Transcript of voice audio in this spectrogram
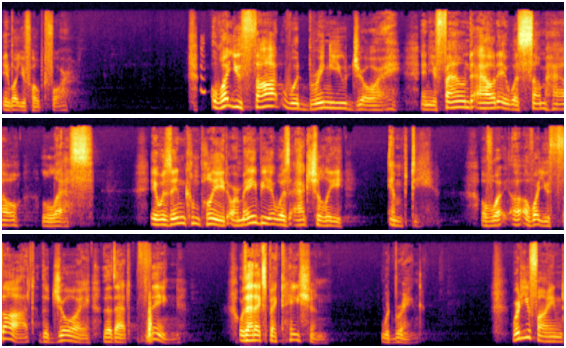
in what you've hoped for? What you thought would bring you joy, and you found out it was somehow less it was incomplete, or maybe it was actually empty of what, uh, of what you thought the joy that that thing or that expectation would bring. Where do you find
